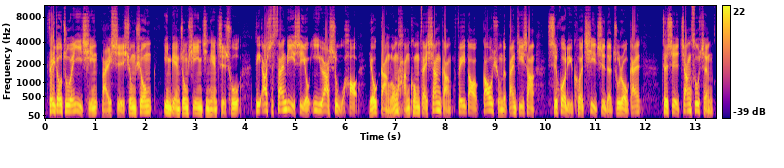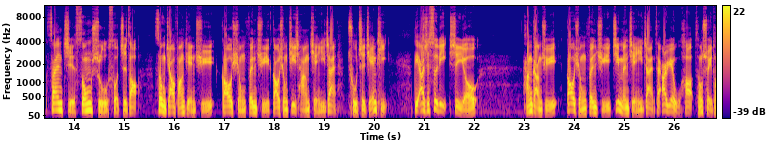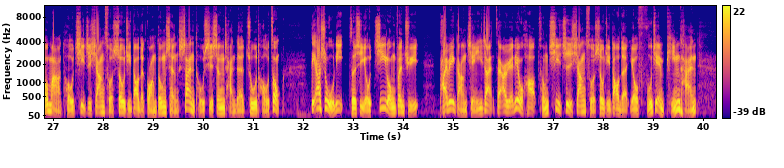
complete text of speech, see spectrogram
非洲猪瘟疫情来势汹汹，应变中心今天指出，第二十三例是由一月二十五号由港龙航空在香港飞到高雄的班机上拾获旅客弃置的猪肉干，这是江苏省三指松鼠所制造。送交防检局高雄分局高雄机场检疫站处置检体。第二十四例是由航港局高雄分局金门检疫站在二月五号从水头码头弃置箱所收集到的广东省汕头市生产的猪头粽。第二十五例则是由基隆分局台北港检疫站在二月六号从弃置箱所收集到的由福建平潭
